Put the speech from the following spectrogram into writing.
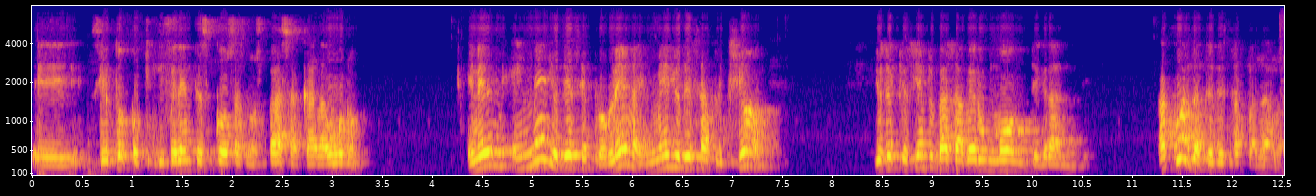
eh, ¿cierto? Porque diferentes cosas nos pasa a cada uno. En, medio de ese problema, en medio de esa aflicción, yo sé que siempre vas a ver un monte grande. Acuérdate de esta palabra.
